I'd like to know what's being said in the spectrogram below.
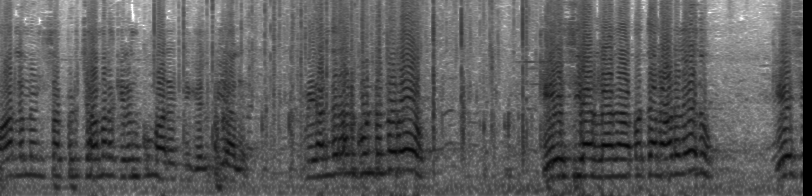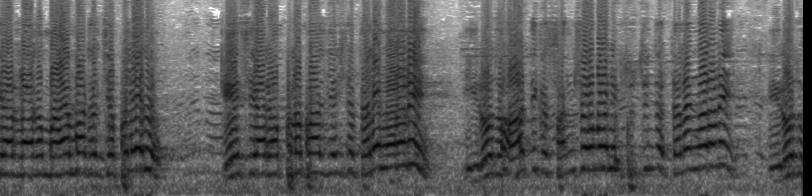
పార్లమెంట్ సభ్యుడు చామల కిరణ్ కుమార్ రెడ్డిని గెలిపించాలి మీరందరూ అనుకుంటున్నారు కేసీఆర్ లాగా అబద్ధాలు ఆడలేదు. కేసీఆర్ లాగా మాయమాటలు చెప్పలేదు. కేసీఆర్ అప్పుల పాలు చేసిన తెలంగాణని ఈ రోజు ఆర్థిక సంక్షోభాన్ని సృష్టించిన తెలంగాణని ఈ రోజు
